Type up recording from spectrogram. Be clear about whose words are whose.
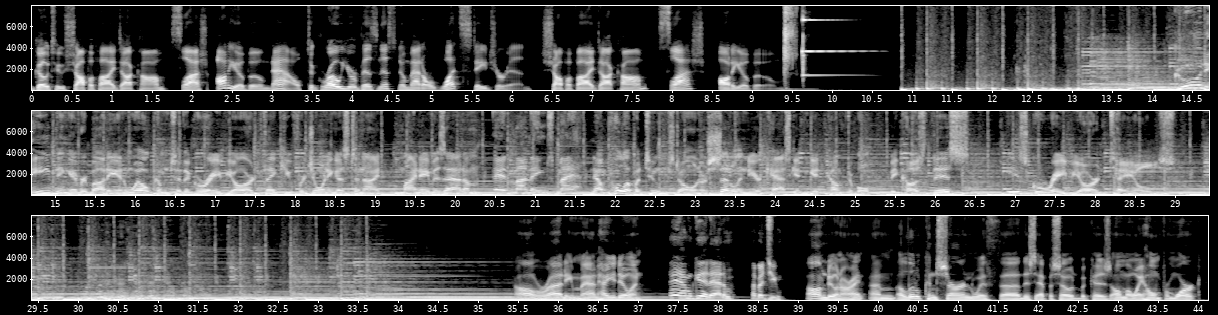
Speaker 1: Go to shopify.com slash audioboom now to grow your business no matter what stage you're in. Shopify.com slash audioboom.
Speaker 2: Good evening, everybody, and welcome to the graveyard. Thank you for joining us tonight. My name is Adam.
Speaker 3: And my name's Matt.
Speaker 2: Now pull up a tombstone or settle into your casket and get comfortable because this is Graveyard Tales. Alrighty, Matt, how you doing?
Speaker 3: Hey, I'm good, Adam. How about you?
Speaker 2: Oh, I'm doing all right. I'm a little concerned with uh, this episode because on my way home from work,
